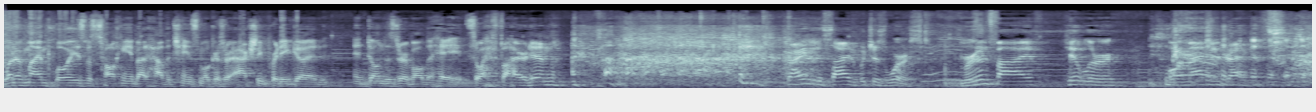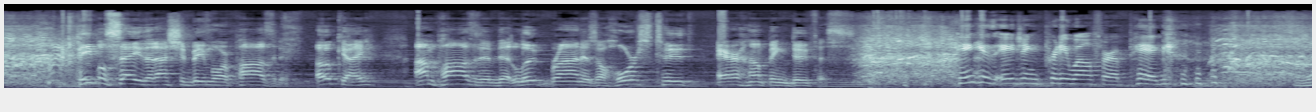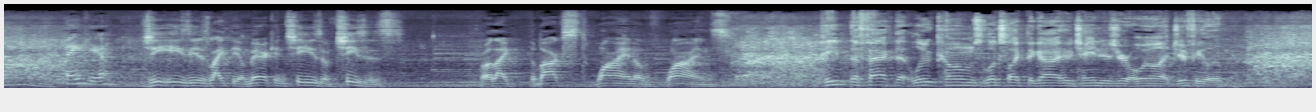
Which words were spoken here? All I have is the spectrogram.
One of my employees was talking about how the chain smokers are actually pretty good and don't deserve all the hate, so I fired him. Trying to decide which is worst Maroon 5, Hitler, or Imagine Dragons. People say that I should be more positive. Okay, I'm positive that Luke Bryan is a horse tooth, air humping doofus. Pink is aging pretty well for a pig. Wow. Thank you. G-Eazy is like the American cheese of cheeses, or like the boxed wine of wines. Peep the fact that Luke Combs looks like the guy who changes your oil at Jiffy Lube.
